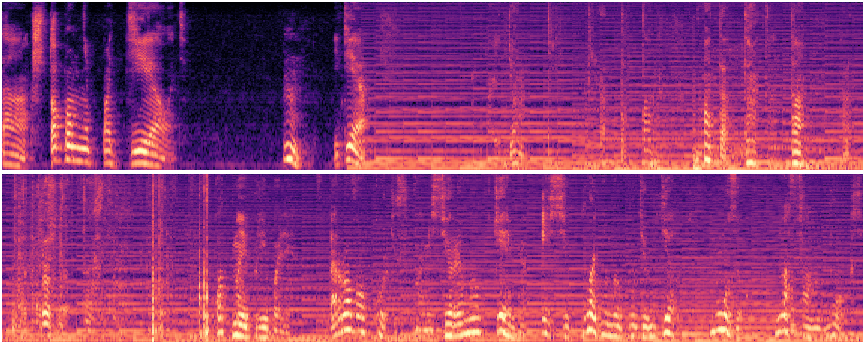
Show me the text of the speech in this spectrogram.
Так, что бы мне поделать? Хм, идея. Пойдем. Та-та-та-та-та. Вот мы и прибыли. Здорово, Куртис, с вами Серый Мелкемер. И сегодня мы будем делать музыку на санбоксе.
